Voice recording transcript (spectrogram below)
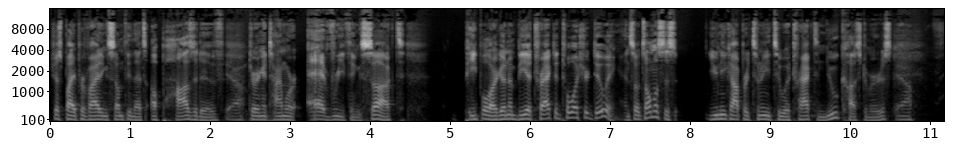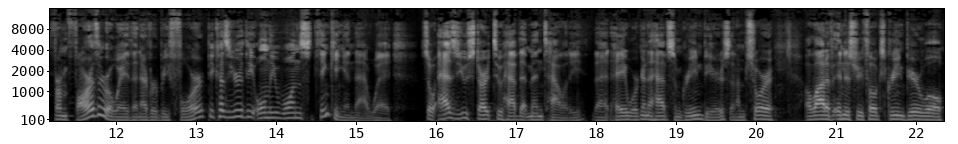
just by providing something that's a positive Yeah. during a time where everything sucked people are going to be attracted to what you're doing. And so it's almost this unique opportunity to attract new customers Yeah. from farther away than ever before because you're the only ones thinking in that way. So as you start to have that mentality that hey, we're going to have some green beers and I'm sure a lot of industry folks green beer will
